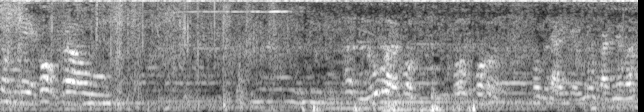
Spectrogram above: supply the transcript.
ต้องเล่ของเราถ้ารู้ว่าพวกพวกพวกพวกใหญ่เกี่ยวกันเนี่ยมั้ง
